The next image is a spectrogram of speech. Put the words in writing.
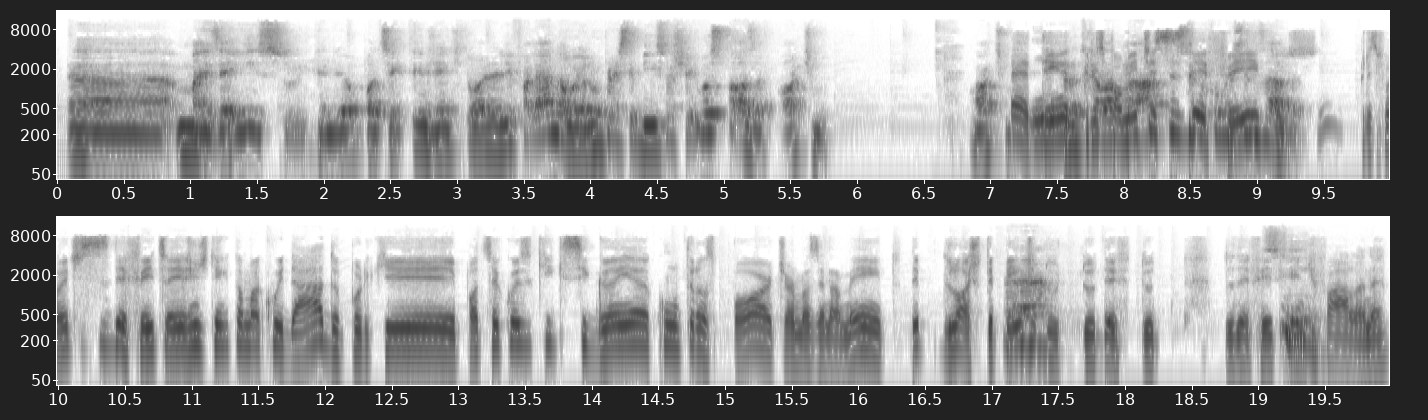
uh, mas é isso, entendeu? Pode ser que tem gente que olha ali e fale, ah, não, eu não percebi isso, achei gostosa. Ótimo. Ótimo. É, tem, principalmente tá esses defeitos. Principalmente esses defeitos aí a gente tem que tomar cuidado, porque pode ser coisa que, que se ganha com transporte, armazenamento. De, lógico, depende é. do, do, do, do, defeito Sim. que a gente fala, né?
